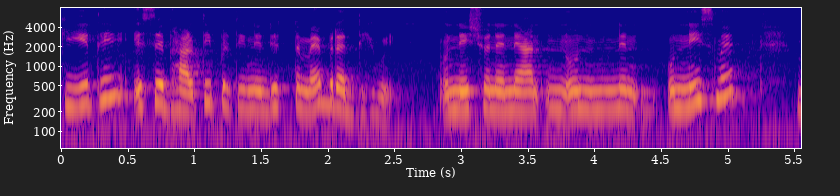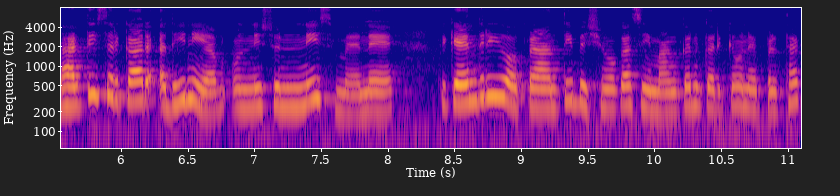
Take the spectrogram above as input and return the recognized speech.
किए थे, इससे भारतीय प्रतिनिधित्व में वृद्धि हुई। उन्नीस सौ उन्नीस में भारतीय सरकार अधिनियम 1919 में ने केंद्रीय और प्रांतीय विषयों का सीमांकन करके उन्हें पृथक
